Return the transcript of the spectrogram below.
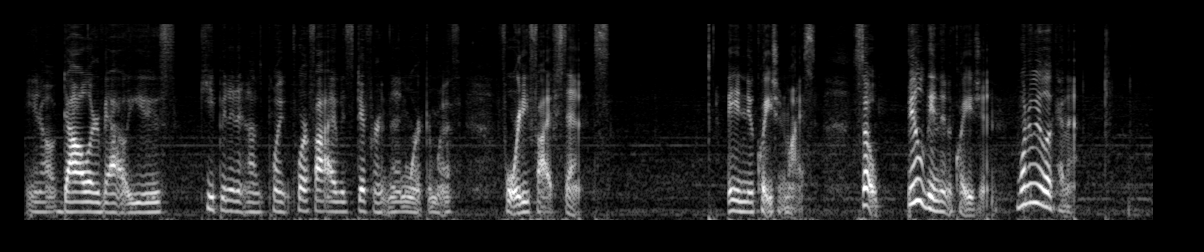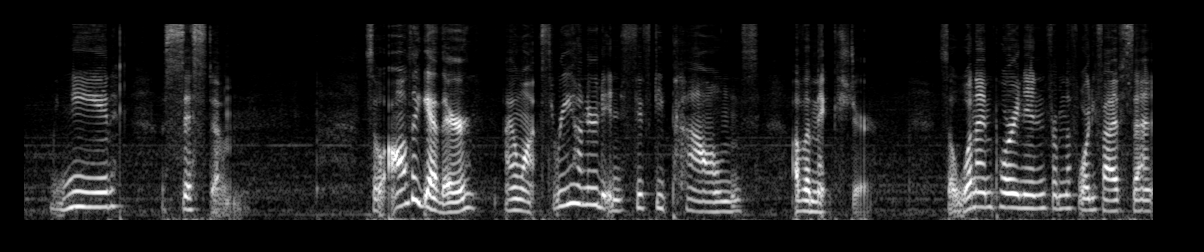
you know, dollar values. Keeping it as 0.45 is different than working with 45 cents in equation-wise. So, building an equation. What are we looking at? We need a system. So altogether, I want 350 pounds of a mixture. So what I'm pouring in from the 45 cent,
